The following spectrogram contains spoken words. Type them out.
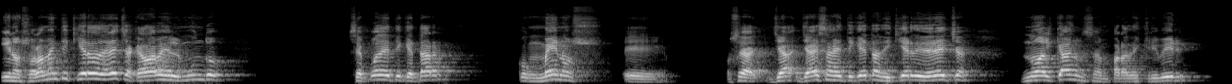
Y no solamente izquierda y derecha, cada vez el mundo se puede etiquetar con menos, eh, o sea, ya, ya esas etiquetas de izquierda y derecha no alcanzan para describir,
